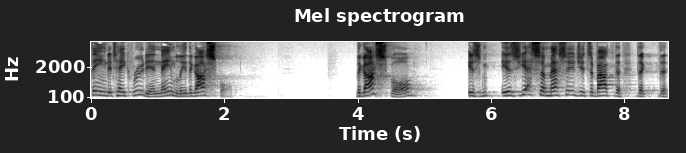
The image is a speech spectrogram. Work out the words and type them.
thing to take root in, namely the gospel. The gospel is, is yes, a message. It's about the, the, the,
